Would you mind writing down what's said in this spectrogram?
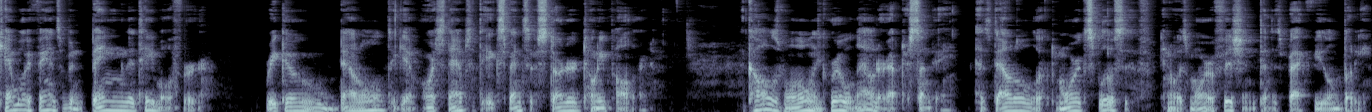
Cowboy fans have been banging the table for Rico Dowdle to get more snaps at the expense of starter Tony Pollard. The calls will only grow louder after Sunday, as Dowdle looked more explosive and was more efficient than his backfield buddy.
